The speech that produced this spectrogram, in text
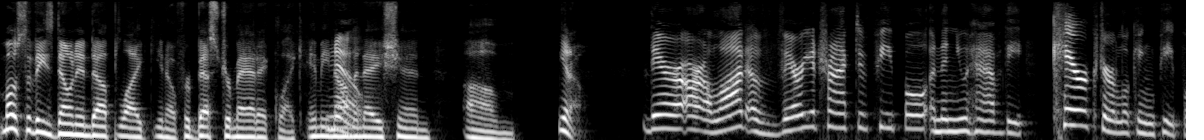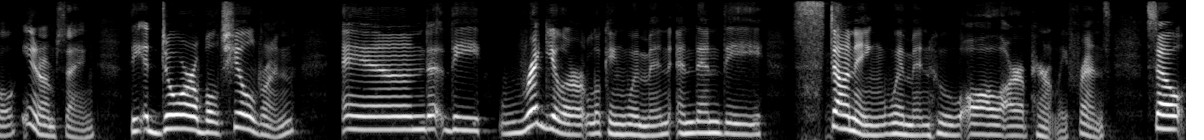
most of these don't end up like you know for best dramatic like Emmy No. nomination um you know There are a lot of very attractive people, and then you have the character looking people, you know what I'm saying? The adorable children. And the regular looking women, and then the stunning women who all are apparently friends. So,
